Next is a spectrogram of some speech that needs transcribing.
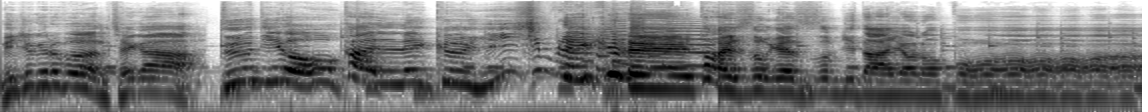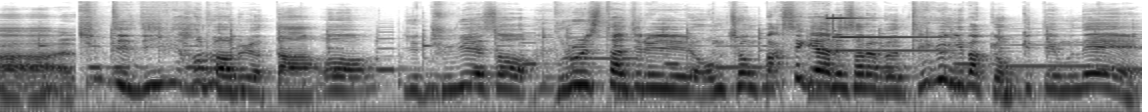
민족 여러분 제가 드디어 칼랭크 20랭크를 달성했습니다 여러분. 힘든 이 하루하루였다. 어, 이 주위에서 브롤스타즈를 엄청 빡세게 하는 사람은 태경이밖에 없기 때문에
